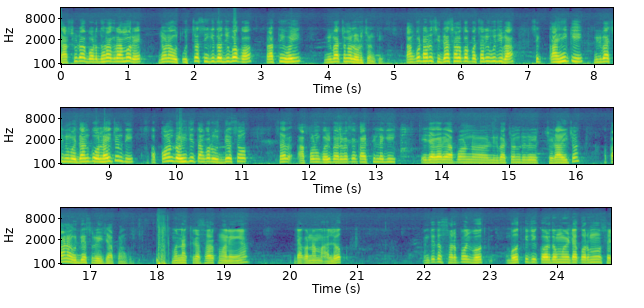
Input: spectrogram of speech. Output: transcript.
ଝାରସୁଡ଼ା ବଡ଼ଧରା ଗ୍ରାମରେ ଜଣେ ଉଚ୍ଚଶିକ୍ଷିତ ଯୁବକ ପ୍ରାର୍ଥୀ ହୋଇ ନିର୍ବାଚନ ଲଢ଼ୁଛନ୍ତି ତାଙ୍କଠାରୁ ସିଧାସଳଖ ପଚାରି ବୁଝିବା ସେ କାହିଁକି ନିର୍ବାଚନୀ ମୈଦାନକୁ ଓହ୍ଲାଇଛନ୍ତି ଆଉ କ'ଣ ରହିଛି ତାଙ୍କର ଉଦ୍ଦେଶ୍ୟ ସାର୍ ଆପଣ କହିପାରିବେ କି କାଥିଲାଗି ଏ ଜାଗାରେ ଆପଣ ନିର୍ବାଚନରେ ଛିଡ଼ା ହେଇଛନ୍ ଆଉ କାଣା ଉଦ୍ଦେଶ୍ୟ ରହିଛି ଆପଣଙ୍କୁ ମୋ ନାଁ କିରସର କୁମାର ଆଜ୍ଞା ଡାକ ନାମ ଆଲୋକ एमती तो सरपंच बहुत बहुत किसी करदेमु यहाँ करमु से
